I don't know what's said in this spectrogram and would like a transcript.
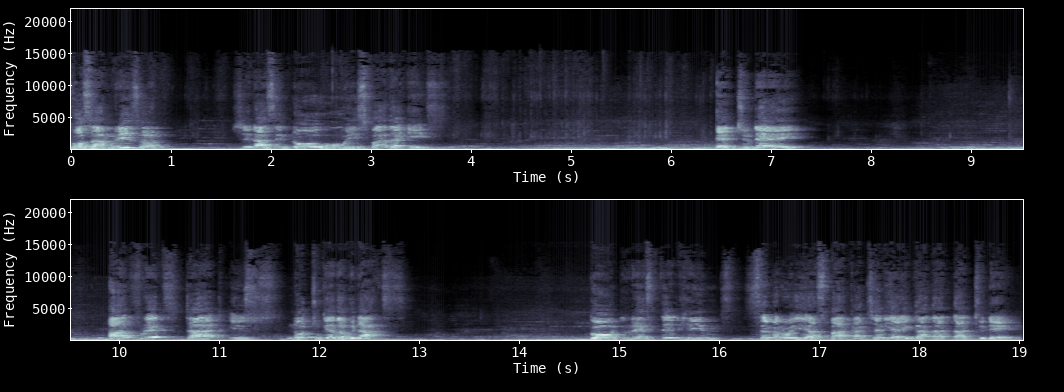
For some reason, she doesn't know who his father is. And today, Alfred's dad is not together with us. God rested him several years back. Actually, I gathered that today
